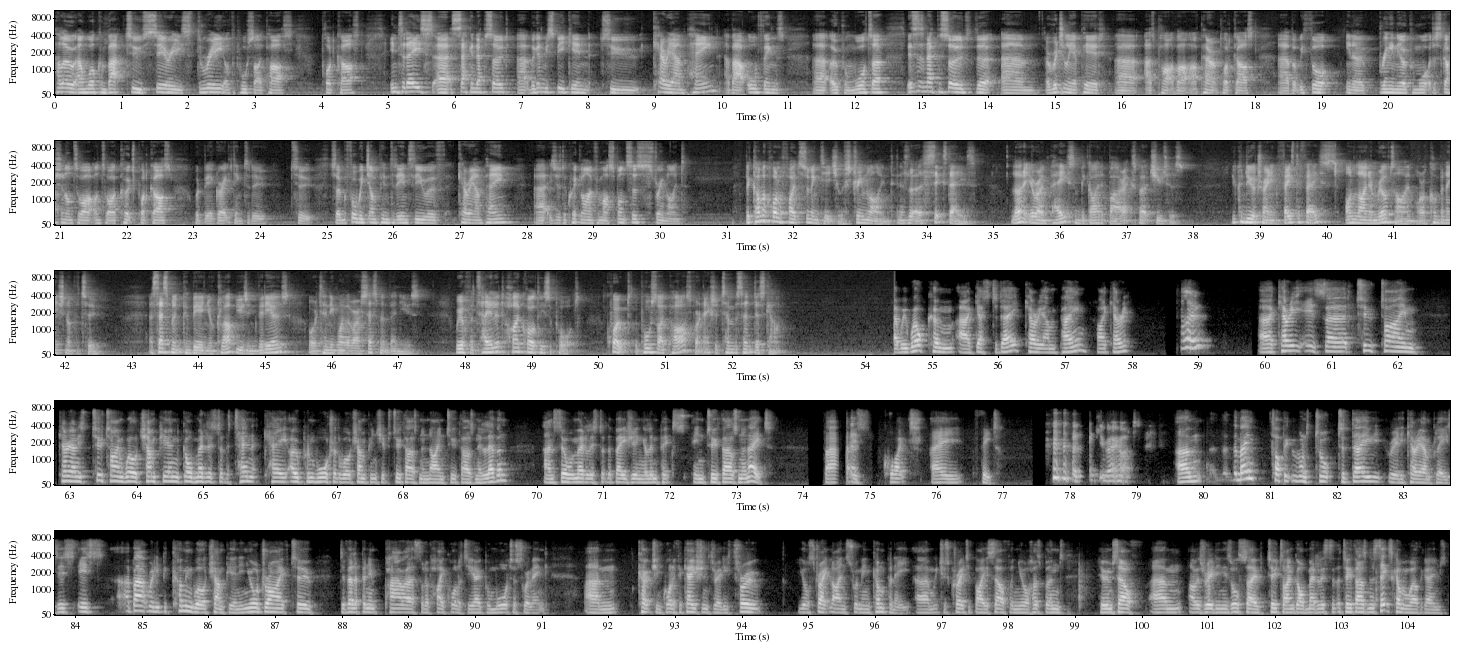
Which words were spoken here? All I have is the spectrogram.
Hello and welcome back to series three of the Poolside Pass podcast. In today's uh, second episode, uh, we're going to be speaking to Keri-Anne Payne about all things uh, open water. This is an episode that um, originally appeared uh, as part of our, our parent podcast, uh, but we thought, you know, bringing the open water discussion onto our onto our coach podcast would be a great thing to do too. So before we jump into the interview with Keri-Anne Payne, uh, is just a quick line from our sponsors, Streamlined. Become a qualified swimming teacher with Streamlined in as little as six days. Learn at your own pace and be guided by our expert tutors. You can do your training face to face, online in real time, or a combination of the two. Assessment can be in your club using videos or attending one of our assessment venues. We offer tailored, high quality support. Quote the Poolside Pass for an extra 10% discount. Uh, we welcome our guest today, Keri-Anne Payne. Hi, Keri. Hello. Uh, Keri is a two-time. Keri-Anne is two-time world champion, gold medalist at the 10k open water at the World Championships 2009-2011, and silver medalist at the Beijing Olympics in 2008. That is quite a feat. Thank you very much. Um, the main topic we want to talk today, really, Keri-Anne, please, is is about really becoming world champion in your drive to develop and empower sort of high quality open water swimming, um, coaching qualifications really through your straight line swimming company, um, which was created by yourself and your husband, who himself, um, I was reading, is also two time gold medalist at the 2006 Commonwealth Games.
